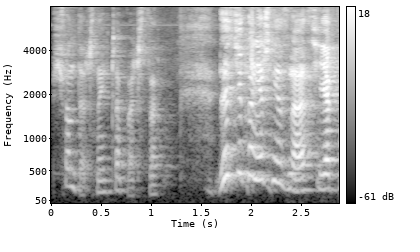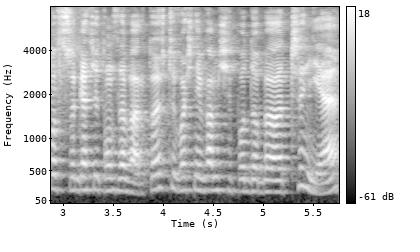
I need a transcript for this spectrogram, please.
w świątecznej czapeczce. Dajcie koniecznie znać, jak postrzegacie tą zawartość, czy właśnie Wam się podoba, czy nie.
